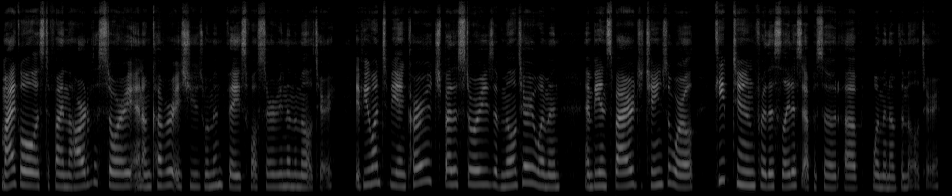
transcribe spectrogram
My goal is to find the heart of the story and uncover issues women face while serving in the military. If you want to be encouraged by the stories of military women and be inspired to change the world, keep tuned for this latest episode of Women of the Military.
